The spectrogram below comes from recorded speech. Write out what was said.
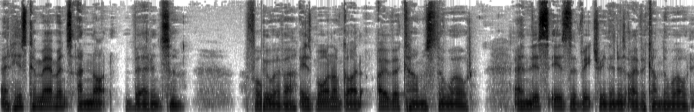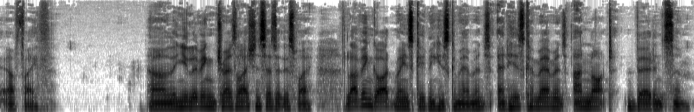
and his commandments are not burdensome. For whoever is born of God overcomes the world. And this is the victory that has overcome the world, our faith. Um, the New Living Translation says it this way Loving God means keeping His commandments, and His commandments are not burdensome.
